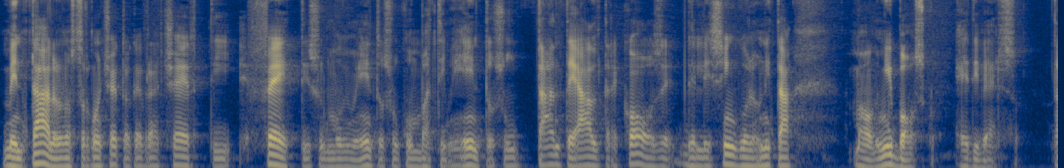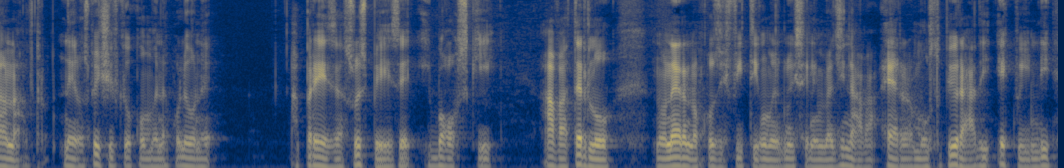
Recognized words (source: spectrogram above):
mentale, il nostro concetto che avrà certi effetti sul movimento, sul combattimento, su tante altre cose delle singole unità, ma ogni bosco è diverso da un altro. Nello specifico, come Napoleone ha preso a sue spese, i boschi a Waterloo non erano così fitti come lui se li immaginava, erano molto più radi e quindi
